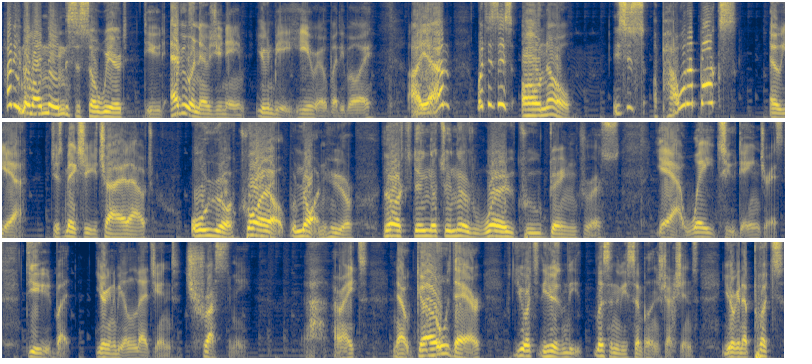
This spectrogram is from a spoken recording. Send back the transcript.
How do you know my name? This is so weird. Dude, everyone knows your name. You're gonna be a hero, buddy boy. I am? What is this? Oh no. Is this a power-up box? Oh yeah. Just make sure you try it out. Oh yeah, try it out, but not in here. That thing that's in there is way too dangerous. Yeah, way too dangerous. Dude, but you're gonna be a legend. Trust me. Ah, Alright? Now go there. You are here's listen to these simple instructions. You're gonna put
